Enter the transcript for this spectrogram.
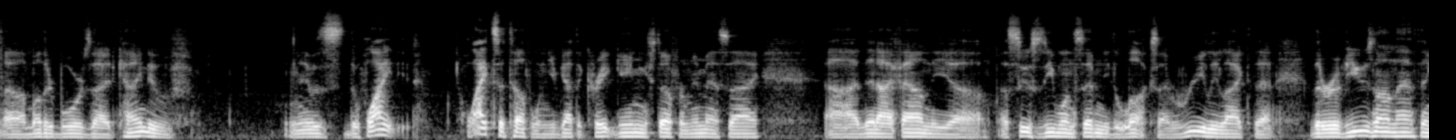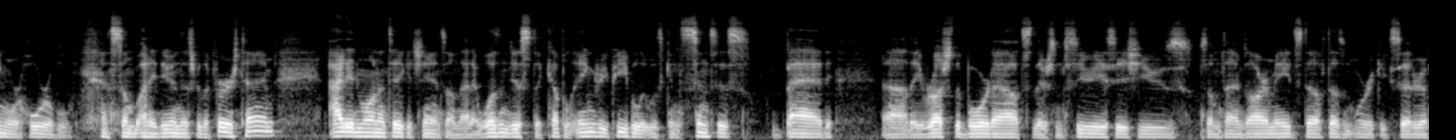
uh, motherboards. I'd kind of. It was the white. White's a tough one. You've got the Krait Gaming stuff from MSI. Uh, then I found the uh, Asus Z170 Deluxe. I really liked that. The reviews on that thing were horrible. As somebody doing this for the first time, I didn't want to take a chance on that. It wasn't just a couple angry people, it was consensus bad. Uh, they rush the board out. So there's some serious issues. Sometimes our made stuff doesn't work, etc.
